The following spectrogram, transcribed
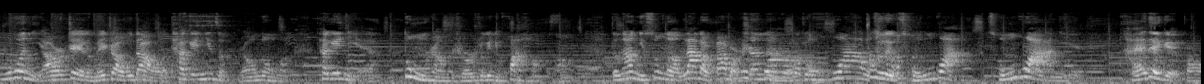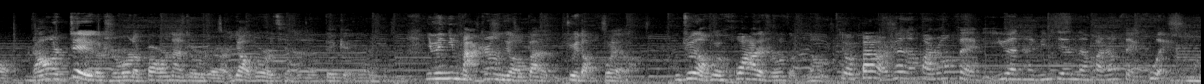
如果你要是这个没照顾到了，他给你怎么着弄了？他给你冻上的时候就给你化好了，等到你送到拉到八宝山的时候就花了，就得从化，从化你还得给包，然后这个时候的包那就是要多少钱得给多少钱，因为你马上就要办追悼会了，你追悼会花的时候怎么弄？就是八宝山的化妆费比医院太平间的化妆费贵，是吗？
